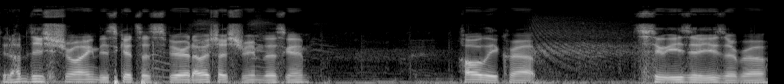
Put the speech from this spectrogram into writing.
Dude, I'm destroying these kids' spirit. I wish I streamed this game. Holy crap. It's too easy to use there, bro.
